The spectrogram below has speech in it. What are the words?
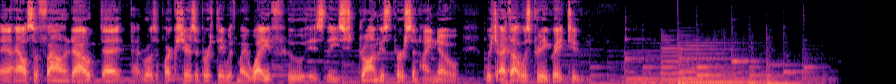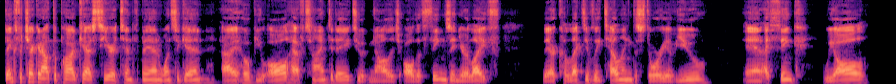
And I also found out that uh, Rosa Parks shares a birthday with my wife, who is the strongest person I know, which I thought was pretty great too. Thanks for checking out the podcast here at 10th Man once again. I hope you all have time today to acknowledge all the things in your life They are collectively telling the story of you, and I think we all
